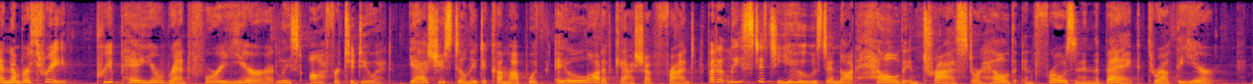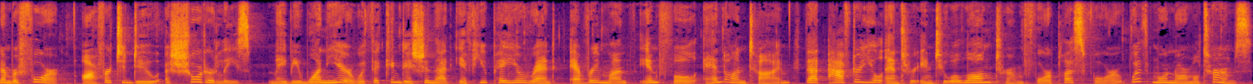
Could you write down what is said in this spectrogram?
And number three, prepay your rent for a year, or at least offer to do it. Yes, you still need to come up with a lot of cash up front, but at least it's used and not held in trust or held and frozen in the bank throughout the year. Number four, offer to do a shorter lease, maybe one year, with the condition that if you pay your rent every month in full and on time, that after you'll enter into a long term 4 plus 4 with more normal terms.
